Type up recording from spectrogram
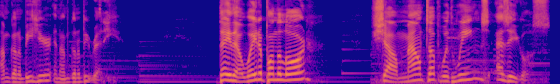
I'm going to be here and I'm going to be ready. They that wait upon the Lord, shall mount up with wings as eagles.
